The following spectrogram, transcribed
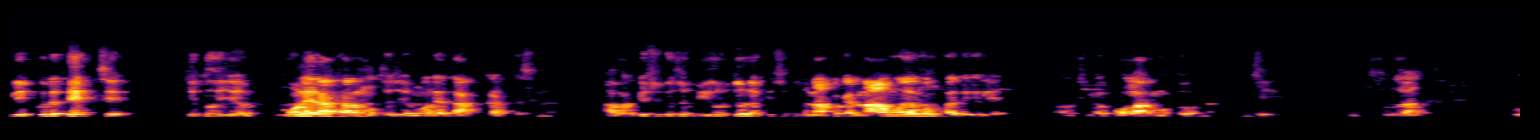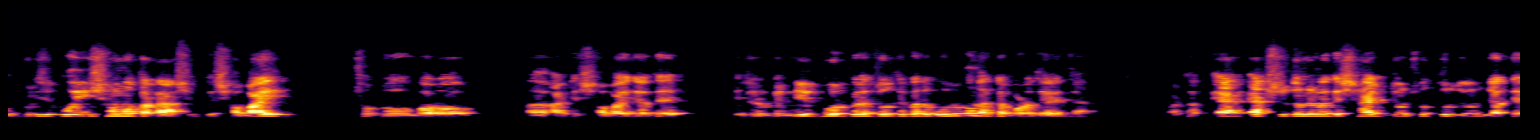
ক্লিক করে দেখছে কিন্তু ওই যে মনে রাখার মতো যে মনে দাগ কাটতেছে না। আবার কিছু কিছু ভিউর জন্য কিছু কিছু নাটকের নামও এমন হয় যেগুলি অনেক সময় বলার মতো না। জি। সুতরাং ওই- সমতাটা আসুক যে সবাই ছোট, বড় আর্টিস্ট সবাই যাতে এটার উপর নির্ভর করে চলতে পারে, ওরকম একটা পর্যায়ে যায় অর্থাৎ একশো জনের মধ্যে ষাট জন, সত্তর জন যাতে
